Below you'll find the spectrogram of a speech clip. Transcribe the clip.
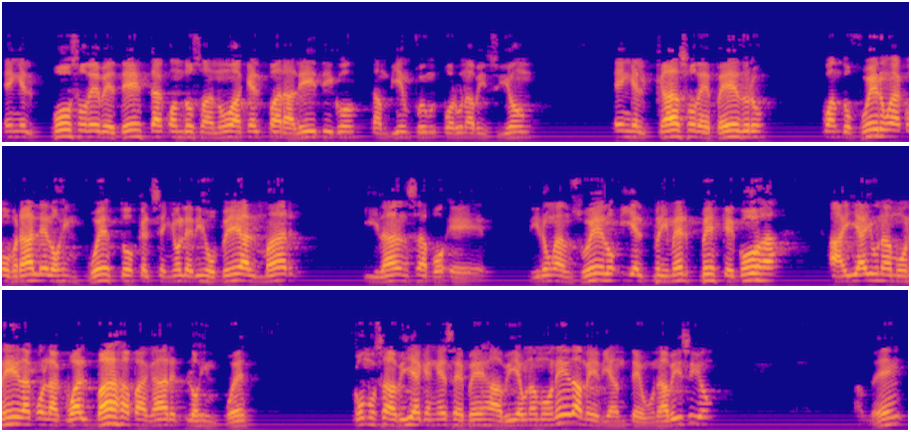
En el pozo de Bethesda, cuando sanó aquel paralítico, también fue por una visión. En el caso de Pedro, cuando fueron a cobrarle los impuestos, que el Señor le dijo, ve al mar y lanza, eh, tira un anzuelo y el primer pez que coja, ahí hay una moneda con la cual vas a pagar los impuestos. ¿Cómo sabía que en ese pez había una moneda? Mediante una visión. Amén.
